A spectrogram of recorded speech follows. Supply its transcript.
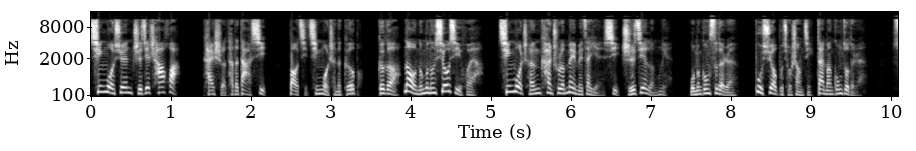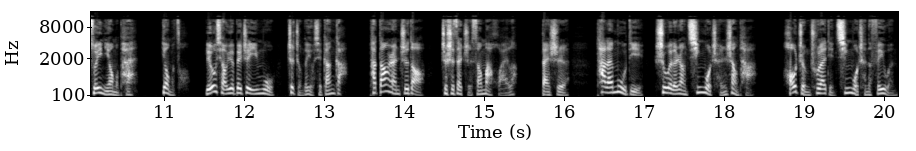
清墨轩直接插话，开始了他的大戏，抱起清墨尘的胳膊，哥哥，那我能不能休息一会啊？清墨尘看出了妹妹在演戏，直接冷脸，我们公司的人不需要不求上进、怠慢工作的人，所以你要么拍，要么走。刘小月被这一幕这整得有些尴尬，她当然知道这是在指桑骂槐了，但是她来目的是为了让清墨尘上她，好整出来点清墨尘的绯闻。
